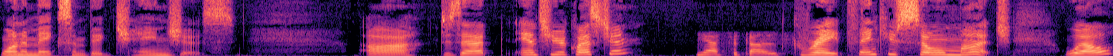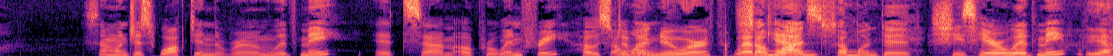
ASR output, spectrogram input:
want to make some big changes uh, does that answer your question Yes, it does. Great. Thank you so much. Well, someone just walked in the room with me. It's um, Oprah Winfrey, host of a New Earth webcast. Someone, someone did. She's here with me. Yeah,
